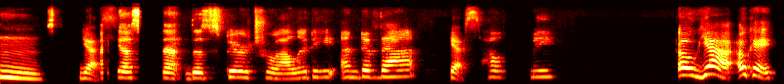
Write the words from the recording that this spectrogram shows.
Mm, yes. I guess that the spirituality end of that yes helped me. Oh yeah. Okay.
